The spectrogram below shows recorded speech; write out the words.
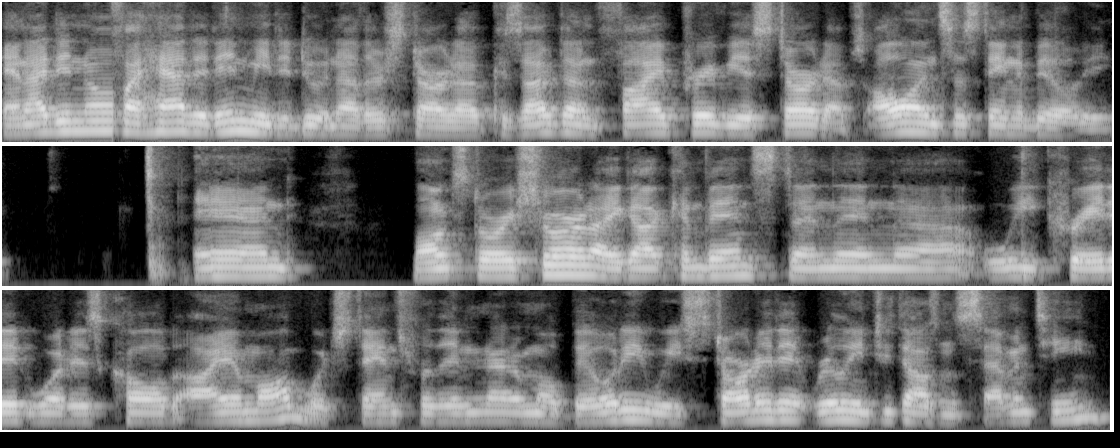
and I didn't know if I had it in me to do another startup because I've done five previous startups, all in sustainability. And long story short, I got convinced, and then uh, we created what is called Iomob, which stands for the Internet of Mobility. We started it really in 2017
